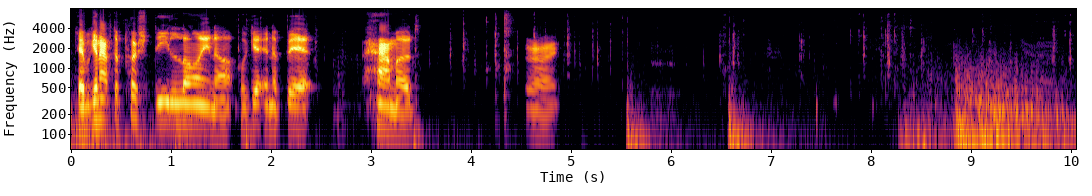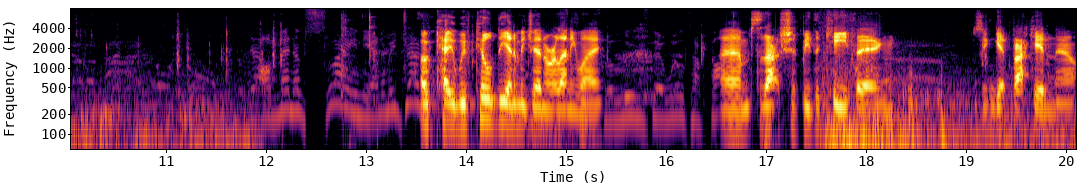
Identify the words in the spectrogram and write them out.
Okay, we're gonna have to push the line up. We're getting a bit hammered. All right. Our men have slain the enemy general. Okay, we've killed the enemy general anyway. Will lose their will to fight. Um, so that should be the key thing. So you can get back in now.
